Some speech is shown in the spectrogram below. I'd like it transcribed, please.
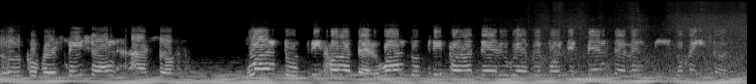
to station as of 1234 Hotel. 1234 Hotel, we have reported 1070 location.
